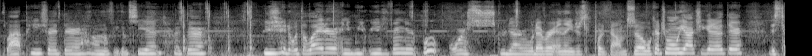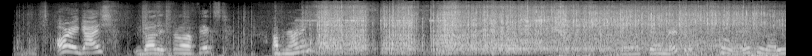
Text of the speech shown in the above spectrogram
flat piece right there. I don't know if you can see it right there. You just hit it with a lighter and you use your finger, boop, or a screwdriver, or whatever, and then you just put it down. So we'll catch you when we actually get out there this time. All right, guys, we got it uh, fixed, up and running. So let's go and rip it. Oh, everybody.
